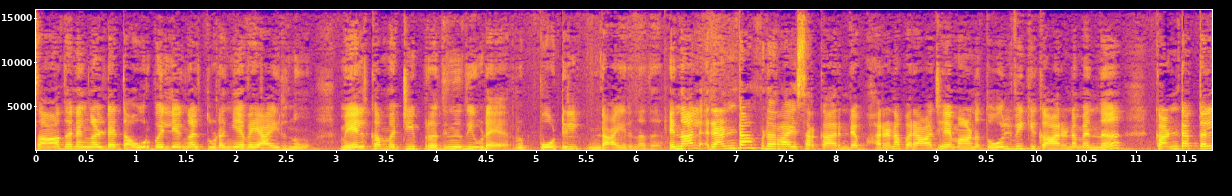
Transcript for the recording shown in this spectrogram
സാധനങ്ങളുടെ ദൗർബല്യങ്ങൾ തുടങ്ങിയവയായിരുന്നു മേൽ കമ്മിറ്റി പ്രതിനിധിയുടെ റിപ്പോർട്ടിൽ ഉണ്ടായിരുന്നത്. എന്നാൽ രണ്ടാം പിണറായി സർക്കാരിന്റെ ഭരണപരാജയമാണ് തോൽവിക്ക് കാരണമെന്ന് കണ്ടെത്തൽ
